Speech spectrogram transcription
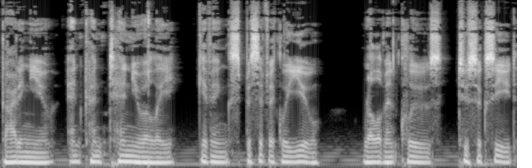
guiding you, and continually giving specifically you relevant clues to succeed.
